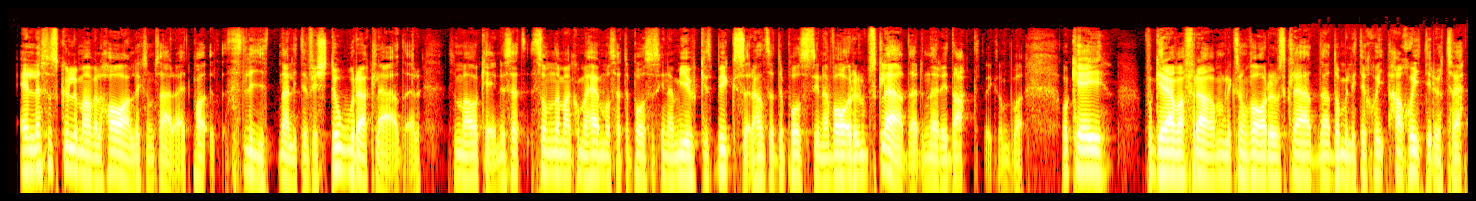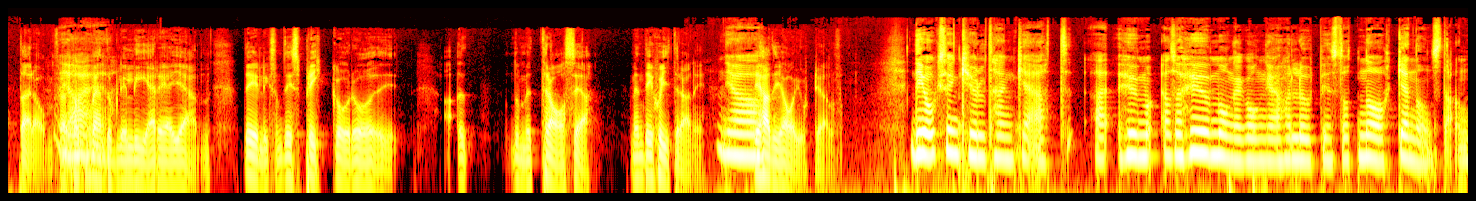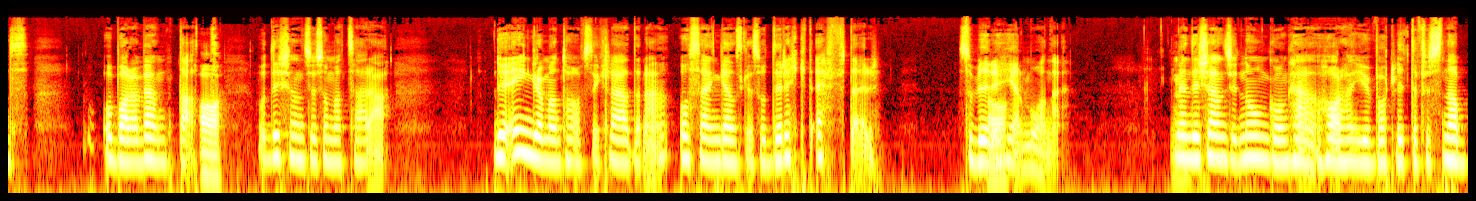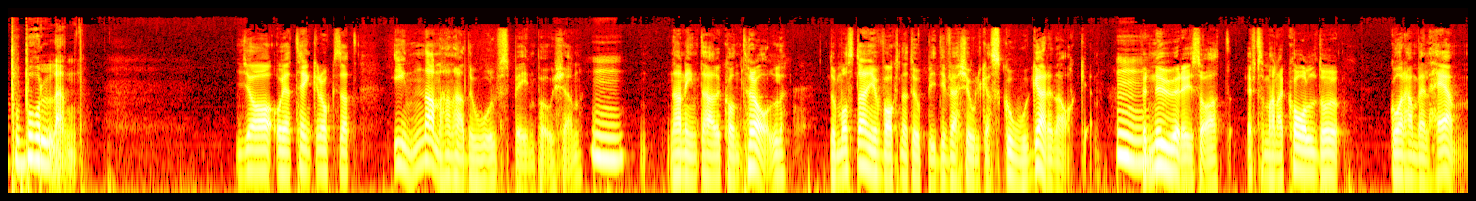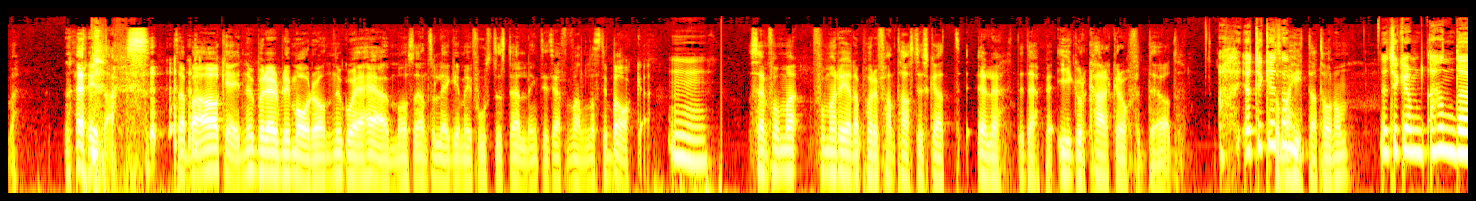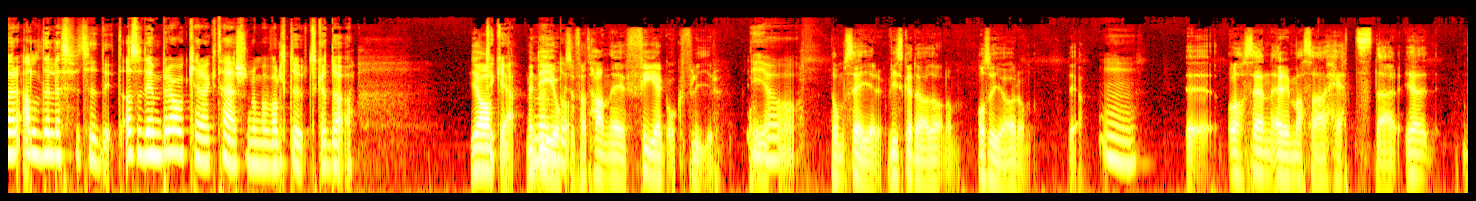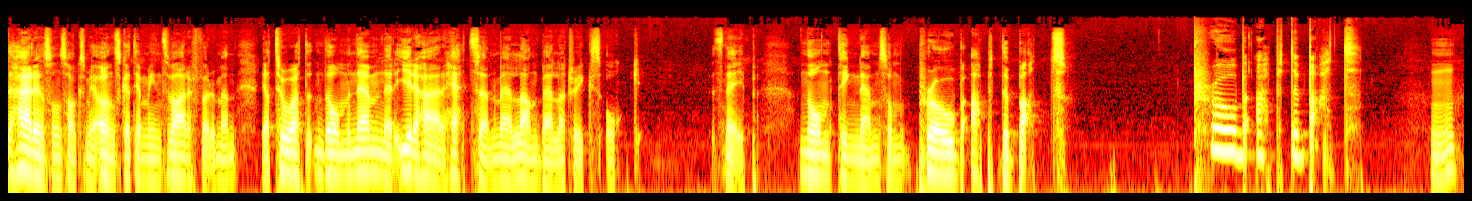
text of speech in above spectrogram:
eller så skulle man väl ha liksom så här ett par slitna, lite för stora kläder. Som, man, okej, nu sätter, som när man kommer hem och sätter på sig sina mjukisbyxor, han sätter på sig sina varulvskläder när det är dags. Liksom. Okej, får gräva fram liksom varulvskläderna, de är lite skit, han skiter i att tvätta dem, för att Ja, de kommer ja, ändå bli leriga igen. Det är, liksom, det är sprickor och de är trasiga, men det skiter han i. Ja. Det hade jag gjort i alla fall. Det är också en kul tanke att äh, hur, alltså, hur många gånger har Lupin stått naken någonstans och bara väntat? Ja, Och det känns ju som att så här, äh, det är en grej om man tar av sig kläderna och sen ganska så direkt efter så blir det Ja. helmåne. Men Mm. det känns ju någon gång här har han ju varit lite för snabb på bollen. Ja, och jag tänker också att innan han hade Wolfsbane Potion, Mm. när han inte hade kontroll, då måste han ju vaknat upp i diverse olika skogar naken. Mm. För nu är det ju så att eftersom han har koll, då går han väl hem när det är dags. Så jag bara, ah, okej, nu börjar det bli morgon, nu går jag hem och sen så lägger jag mig i fosterställning tills jag förvandlas tillbaka. Mm. Sen får man, får man reda på det fantastiska att, eller det deppiga, Igor Karkaroff är död. Jag tycker De att har han, hittat honom. jag tycker om, han dör alldeles för tidigt. Alltså det är en bra karaktär som de har valt ut ska dö, Ja, tycker jag. men det är ju då- också för att han är feg och flyr. Ja. De säger, vi ska döda honom, och så gör de. Mm. Eh, och sen är det massa hets där. Jag, det här är en sån sak som jag önskar att jag minns varför, men jag tror att de nämner i det här hetsen mellan Bellatrix och Snape, någonting nämns som probe up the butt. Probe up the butt. Mm.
